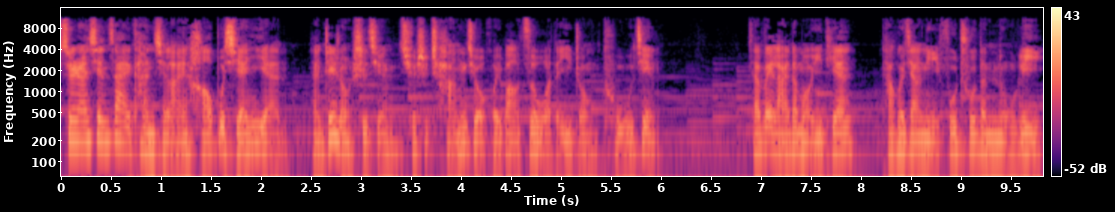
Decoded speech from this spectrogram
虽然现在看起来毫不显眼，但这种事情却是长久回报自我的一种途径。在未来的某一天，他会将你付出的努力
